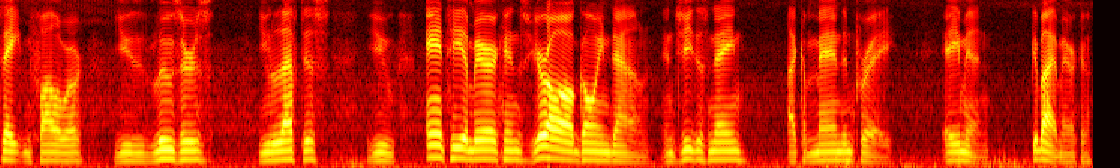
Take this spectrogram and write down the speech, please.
Satan follower, you losers, you leftists, you anti-Americans, you're all going down. In Jesus' name, I command and pray. Amen. Goodbye, America.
